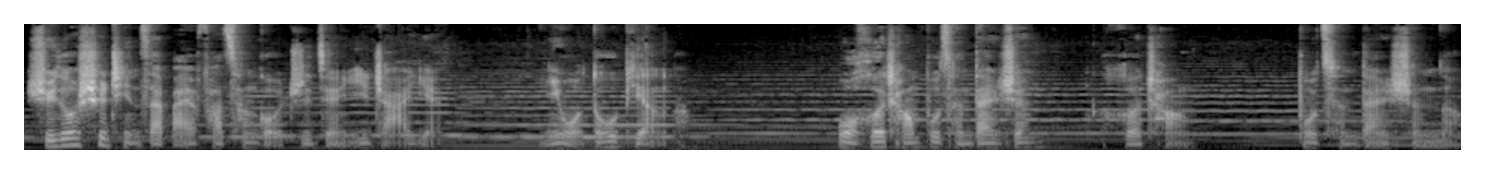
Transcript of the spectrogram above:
许多事情在白发苍狗之间一眨眼，你我都变了。我何尝不曾单身？何尝不曾单身呢？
